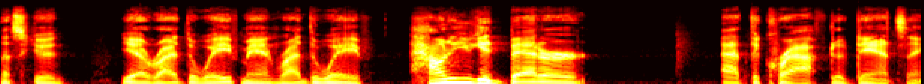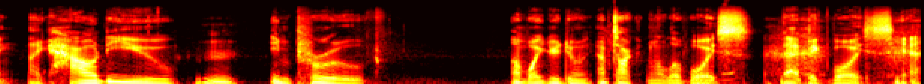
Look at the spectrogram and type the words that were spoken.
That's good. Yeah, ride the wave, man. Ride the wave. How do you get better at the craft of dancing? Like, how do you Mm. improve on what you're doing? I'm talking a low voice, that big voice. Yeah,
